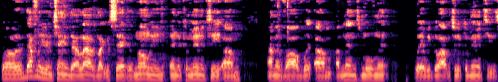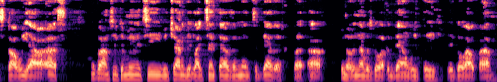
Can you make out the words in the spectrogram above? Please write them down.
Well, it definitely didn't change our lives, like you said, because normally in the community, um, I'm involved with um, a men's movement where we go out into the communities called We Are Us. We go out into the community, we're trying to get like 10,000 men together, but, uh, you know, the numbers go up and down weekly. They go out um,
